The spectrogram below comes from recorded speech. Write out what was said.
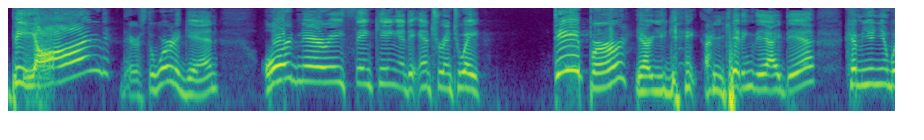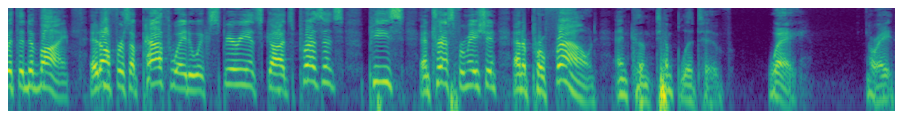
beyond, there's the word again, ordinary thinking and to enter into a deeper, are you, are you getting the idea? Communion with the divine. It offers a pathway to experience God's presence, peace, and transformation in a profound and contemplative way. All right.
